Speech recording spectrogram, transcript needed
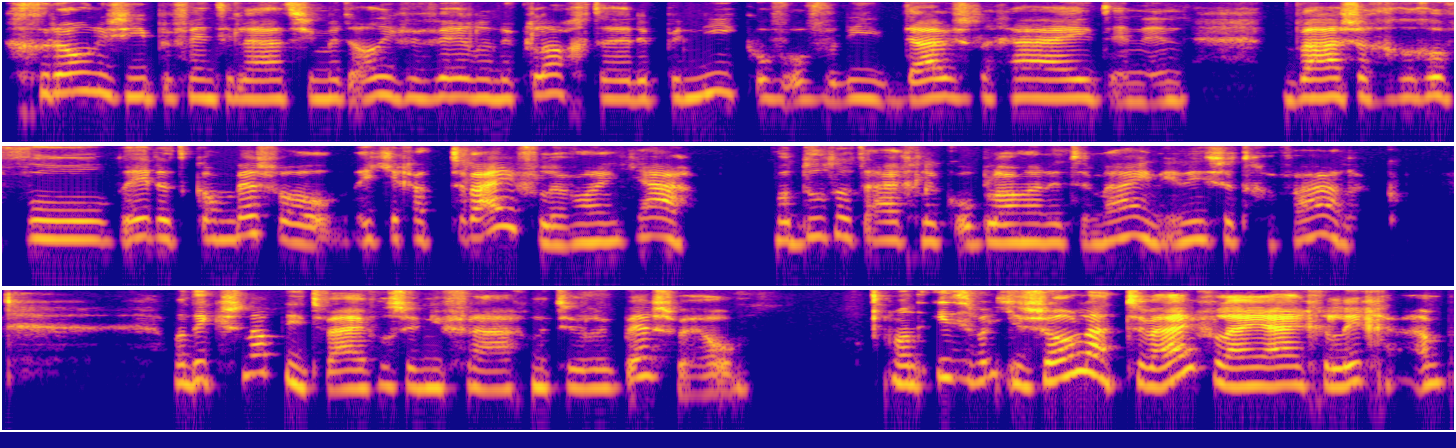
chronische hyperventilatie met al die vervelende klachten, de paniek of, of die duizeligheid en, en wazige gevoel, nee, dat kan best wel dat je gaat twijfelen van ja, wat doet dat eigenlijk op langere termijn en is het gevaarlijk? Want ik snap die twijfels in die vraag natuurlijk best wel. Want iets wat je zo laat twijfelen aan je eigen lichaam,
